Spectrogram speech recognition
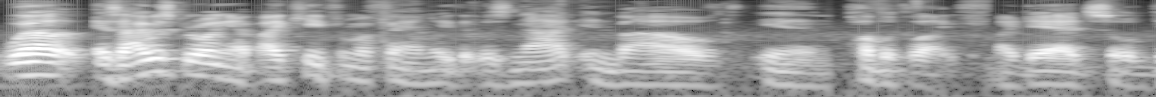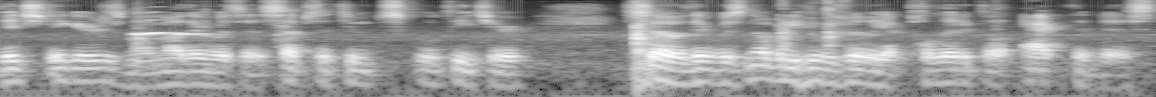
Well, as I was growing up, I came from a family that was not involved in public life. My dad sold ditch diggers. My mother was a substitute school teacher. So there was nobody who was really a political activist.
